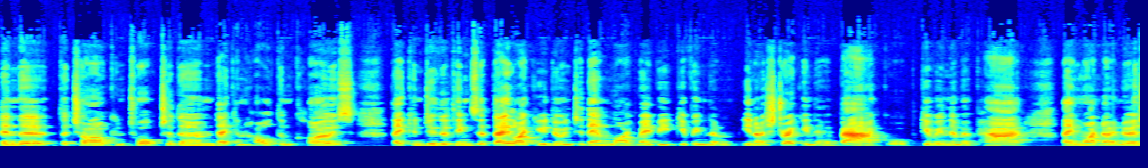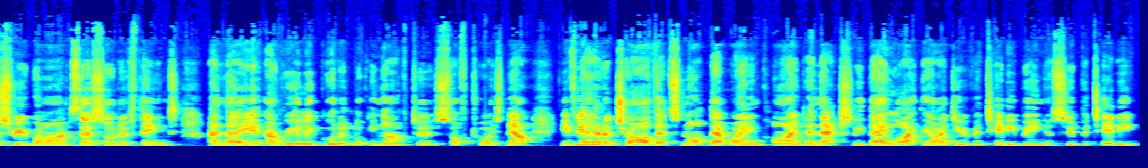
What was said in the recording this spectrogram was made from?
then the, the child can talk to them, they can hold them close, they can do the things that they like you doing to them, like maybe giving them, you know, stroking their back or giving them a pat. They might know nursery rhymes, those sort of things. And they are really good at looking after soft toys. Now, if you had a child that's not that way inclined and actually they like the idea of a teddy being a super teddy,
